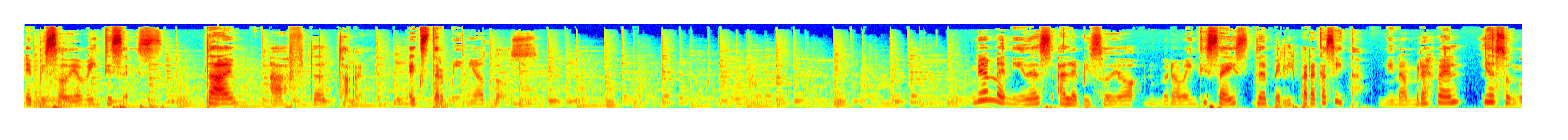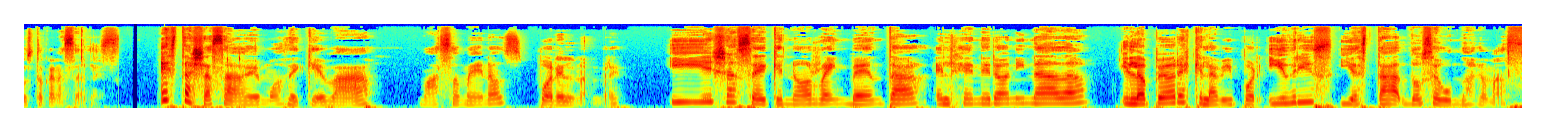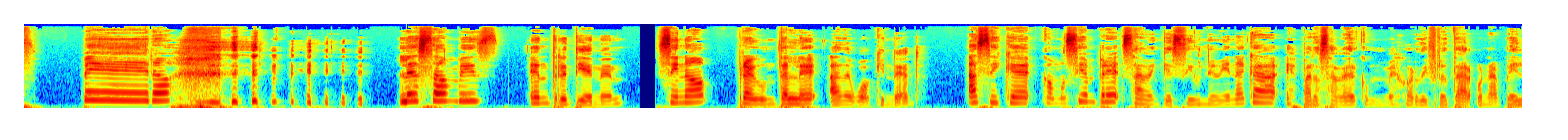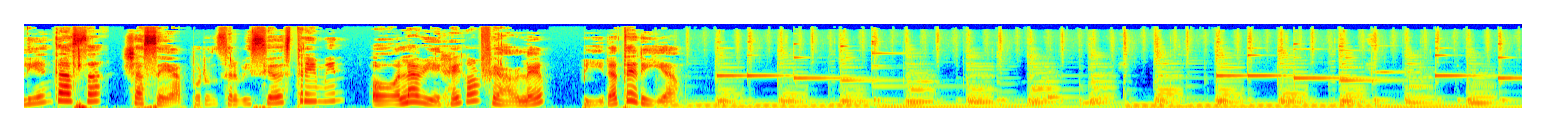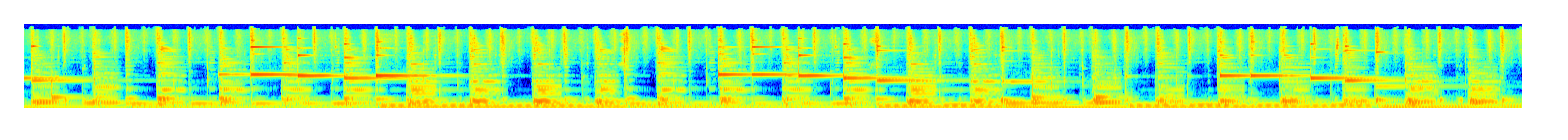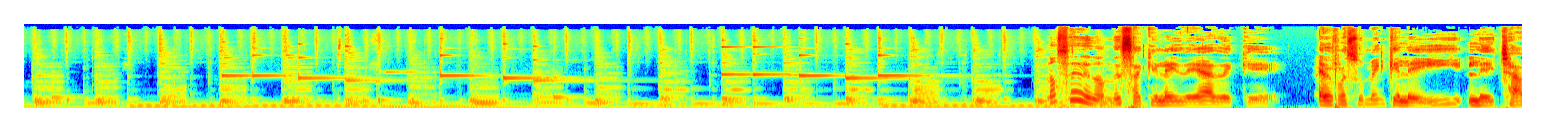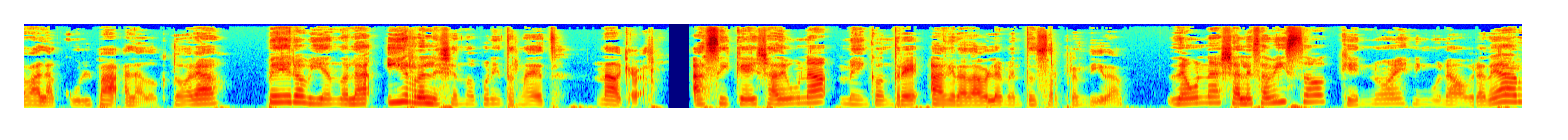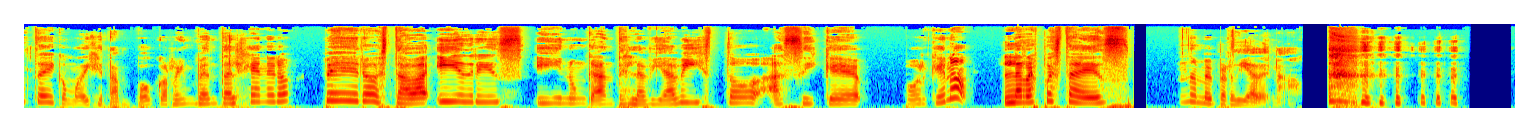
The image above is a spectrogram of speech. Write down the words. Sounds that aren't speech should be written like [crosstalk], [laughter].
episodio 26. Time After Time. Exterminio 2. Bienvenidos al episodio número 26 de Pelis para Casita. Mi nombre es Bel y es un gusto conocerles. Esta ya sabemos de qué va, más o menos, por el nombre. Y ya sé que no reinventa el género ni nada. Y lo peor es que la vi por Idris y está dos segundos nomás. Pero... [laughs] Les zombies entretienen. Si no, pregúntenle a The Walking Dead. Así que, como siempre, saben que si uno viene acá es para saber cómo mejor disfrutar una peli en casa, ya sea por un servicio de streaming o la vieja y confiable piratería. No sé de dónde saqué la idea de que el resumen que leí le echaba la culpa a la doctora, pero viéndola y releyendo por internet, nada que ver. Así que ya de una me encontré agradablemente sorprendida. De una ya les aviso que no es ninguna obra de arte y como dije tampoco reinventa el género, pero estaba Idris y nunca antes la había visto, así que ¿por qué no? La respuesta es no me perdía de nada. [laughs]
